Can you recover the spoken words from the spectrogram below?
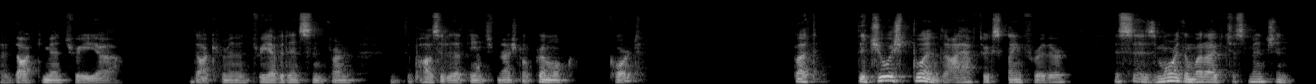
a documentary uh, documentary evidence in front deposited at the International Criminal Court. But the Jewish Bund, I have to explain further, is, is more than what I've just mentioned,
